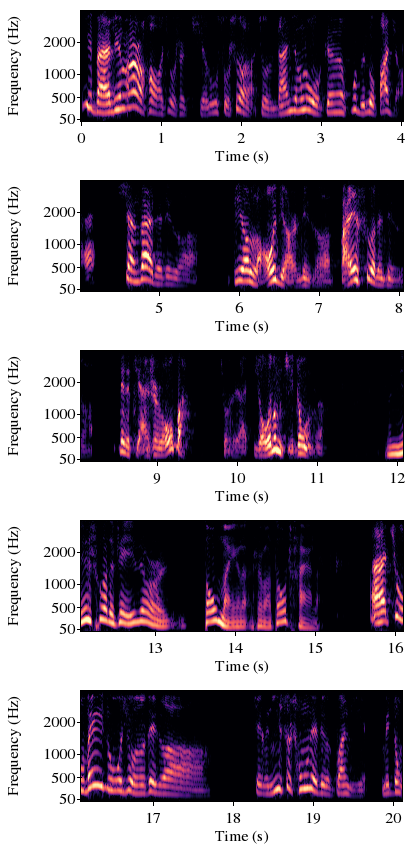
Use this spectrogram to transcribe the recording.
一百零二号就是铁路宿舍了，就是南京路跟湖北路八角，现在的这个比较老一点那个白色的那个。那个点式楼吧，就是有那么几栋是。您说的这一溜儿都没了是吧？都拆了。哎，就唯独就是这个这个倪思冲的这个官邸没动。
